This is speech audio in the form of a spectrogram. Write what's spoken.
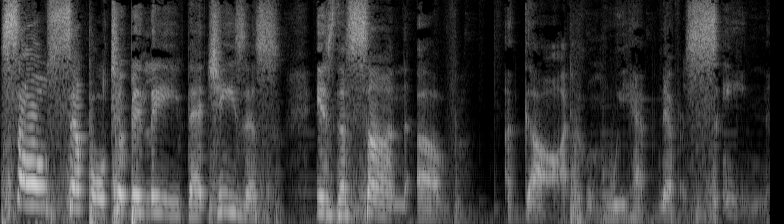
So simple to believe that Jesus is the Son of a God whom we have never seen.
